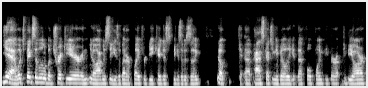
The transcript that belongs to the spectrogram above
Yeah, which makes it a little bit trickier. And you know, obviously he's a better play for DK just because of his like you know, uh, pass catching ability, get that full point PPR.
